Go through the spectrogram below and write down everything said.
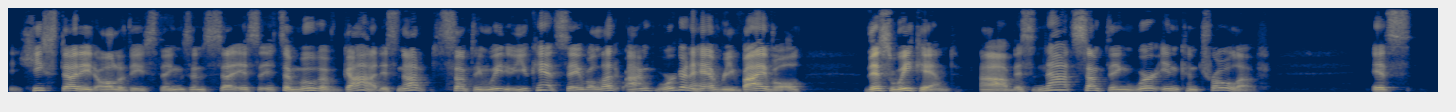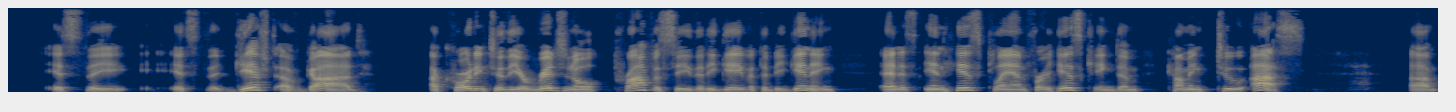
he studied all of these things and said it's it's a move of God. It's not something we do. You can't say, well, let, we're going to have revival this weekend. Um, it's not something we're in control of. It's it's the it's the gift of God according to the original prophecy that he gave at the beginning, and it's in his plan for his kingdom coming to us. Um,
